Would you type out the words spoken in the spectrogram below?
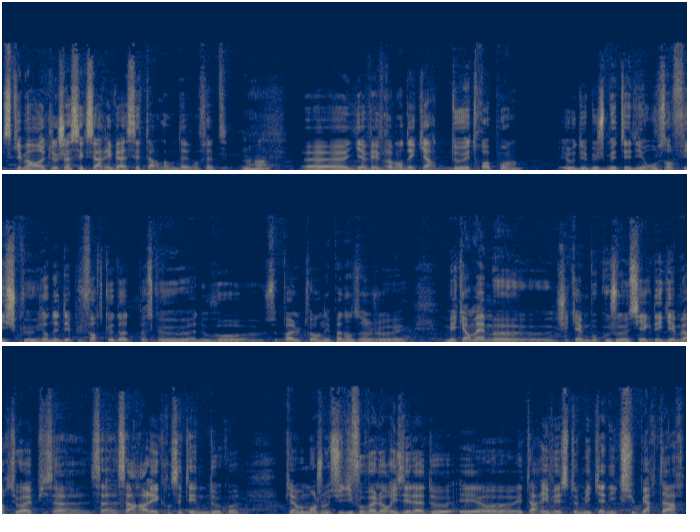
Ce qui est marrant avec le chat, c'est que ça arrivait assez tard dans le dev en fait. Mhm. Euh, Il y avait vraiment des cartes 2 et 3 points. Et au début, je m'étais dit, on s'en fiche qu'il y en ait des plus fortes que d'autres parce que, à nouveau, euh, c'est pas le toi, on n'est pas dans un jeu. et- Mais quand même, euh, j'ai quand même beaucoup joué aussi avec des gamers, tu vois. Et puis ça, ça, ça a râlé quand c'était une 2, quoi. Puis à un moment, je me suis dit, faut valoriser la 2 et euh, est arrivé cette mécanique super tard.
